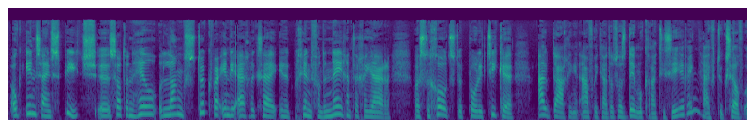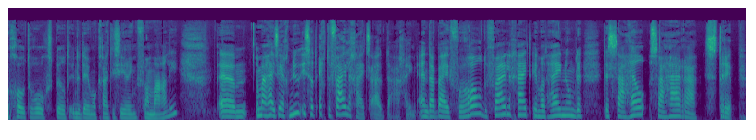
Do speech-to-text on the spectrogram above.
ook in zijn speech eh, zat een heel lang stuk... waarin hij eigenlijk zei, in het begin van de negentiger jaren... was de grootste politieke uitdaging in Afrika, dat was democratisering. Hij heeft natuurlijk zelf een grote rol gespeeld in de democratisering van Mali. Ehm, maar hij zegt, nu is dat echt de veiligheidsuitdaging. En daarbij vooral de veiligheid in wat hij noemde de Sahel-Sahara-strip.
